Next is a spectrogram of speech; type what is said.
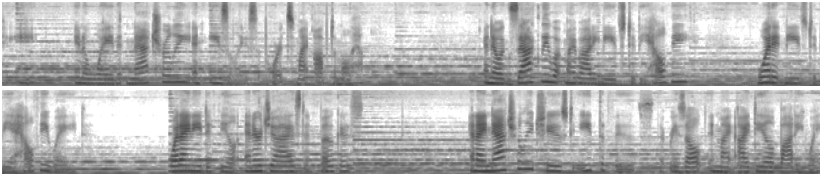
to eat in a way that naturally and easily supports my optimal health. I know exactly what my body needs to be healthy what it needs to be a healthy weight, what I need to feel energized and focused, and I naturally choose to eat the foods that result in my ideal body weight.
